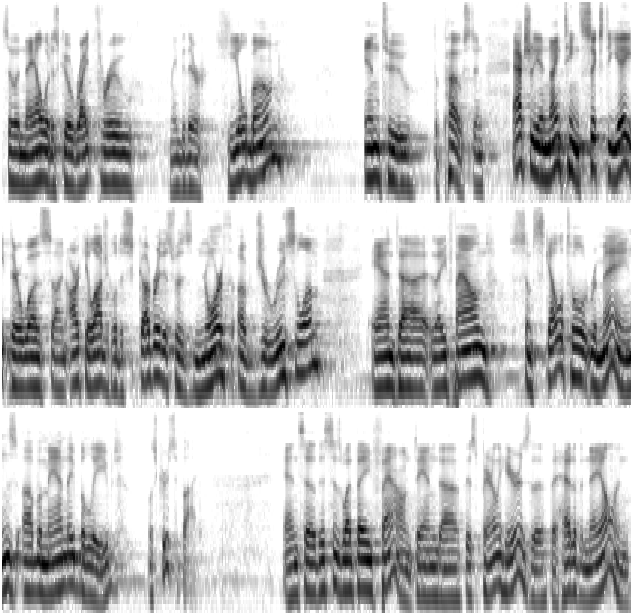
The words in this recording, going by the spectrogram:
So a nail would just go right through maybe their heel bone into the post. And actually, in 1968, there was an archaeological discovery. This was north of Jerusalem. And uh, they found some skeletal remains of a man they believed was crucified. And so this is what they found. And uh, this apparently here is the, the head of the nail, and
